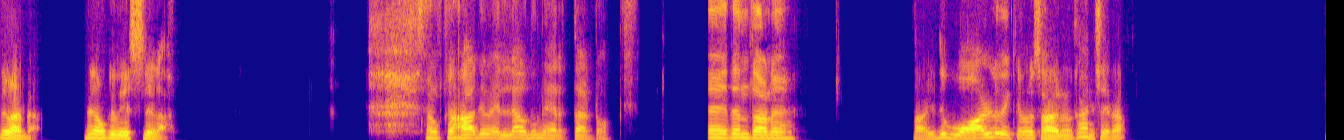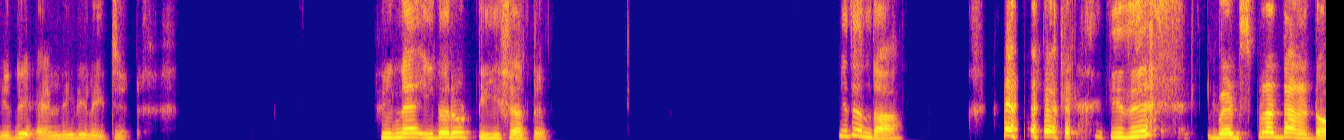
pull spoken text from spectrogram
ഇത് വേണ്ട. ഇത് നമുക്ക് വേസ്റ്റിലിടാം നമുക്ക് ആദ്യം എല്ലാം ഒന്ന് നിരത്താട്ടോ ഇതെന്താണ്? ആ ഇത് വാളിൽ വെക്കുന്ന ഒരു സാധനം കാണിച്ചു തരാം. ഇത് എൽ ഇ ഡി ലൈറ്റ് പിന്നെ ഇതൊരു ടീഷർട്ട് ഇതെന്താ? ഇത് ബെഡ് സ്പ്രെഡാണ് കേട്ടോ.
